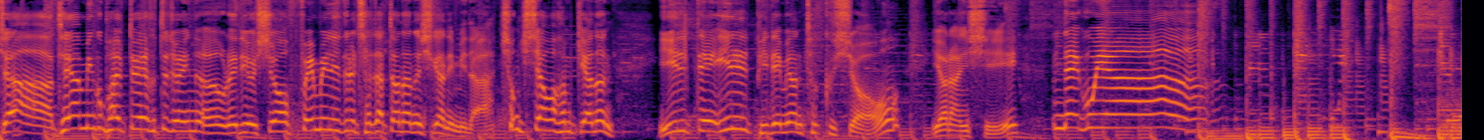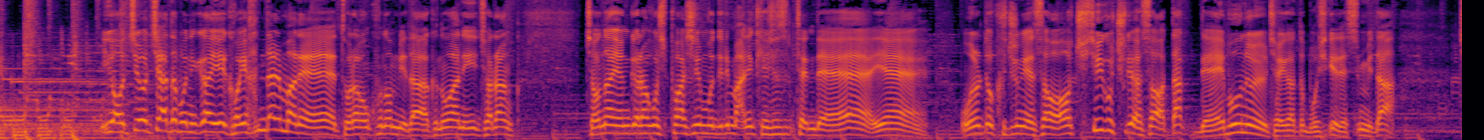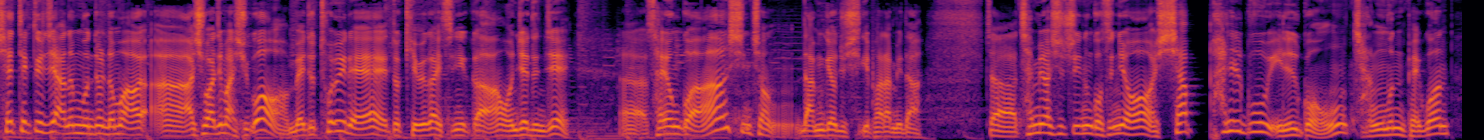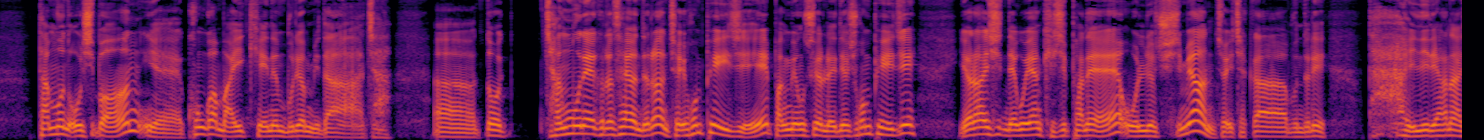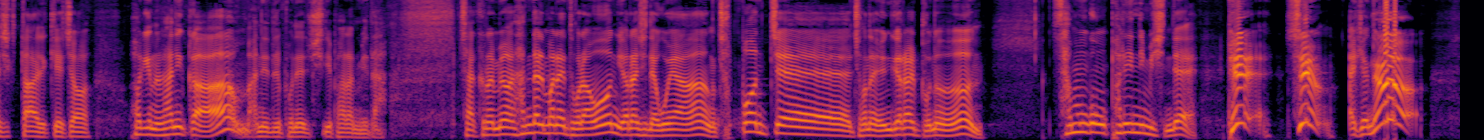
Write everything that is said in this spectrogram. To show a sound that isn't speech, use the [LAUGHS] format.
자, 대한민국 팔도에 흩어져 있는 라디오쇼 패밀리들을 찾아 떠나는 시간입니다. 청취자와 함께하는 1대1 비대면 터크쇼 11시 내 고향 이게 어찌어찌 하다 보니까 예, 거의 한 달 만에 돌아온 코너입니다. 그동안 이 저랑 전화 연결하고 싶어 하시는 분들이 많이 계셨을 텐데, 예. 오늘 또 그 중에서 추리고 추려서 딱 네 분을 저희가 또 모시게 됐습니다. 채택되지 않은 분들 너무 아, 쉬워하지 마시고 매주 토요일에 또 기회가 있으니까 언제든지 어, 사연과 신청 남겨주시기 바랍니다. 자, 참여하실 수 있는 곳은요. 샵 8910 장문 100원 단문 50원, 예, 콩과 마이키에는 무료입니다. 자, 아, 또 장문의 그런 사연들은 저희 홈페이지, 박명수의 라디오쇼 홈페이지 11시 내 고향 게시판에 올려주시면 저희 작가분들이 다 일일이 하나씩 다 이렇게 저 확인을 하니까 많이들 보내주시기 바랍니다. 자, 그러면 한 달 만에 돌아온 11시 내 고향 첫 번째 전화 연결할 분은 3082님이신데, 필승! 아이캔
